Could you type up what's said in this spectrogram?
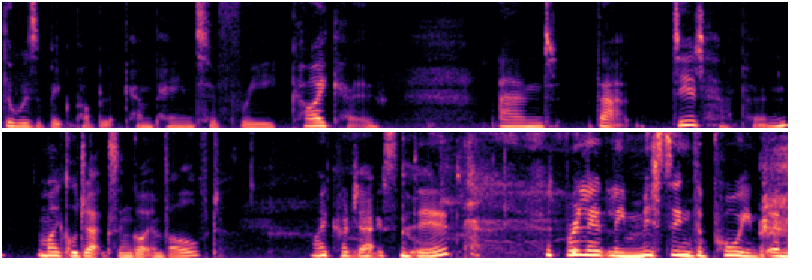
there was a big public campaign to free Keiko. And that did happen. Michael Jackson got involved. Michael Oh, Jackson God. did. Brilliantly missing the point and,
